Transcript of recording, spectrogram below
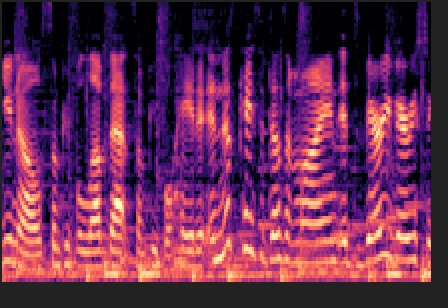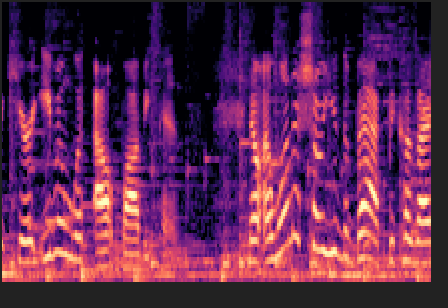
you know, some people love that, some people hate it. In this case, it doesn't mind. It's very, very secure, even without bobby pins. Now, I want to show you the back because I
